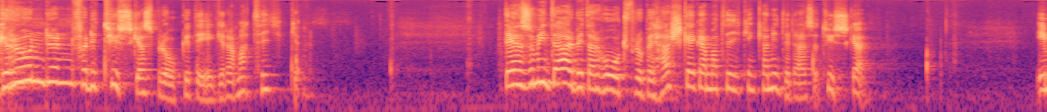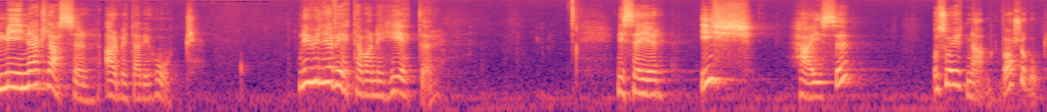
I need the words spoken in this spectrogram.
Grunden för det tyska språket är grammatiken. Den som inte arbetar hårt för att behärska grammatiken kan inte lära sig tyska. I mina klasser arbetar vi hårt. Nu vill jag veta vad ni heter. Ni säger Ich heiße och så ert namn. Varsågod.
